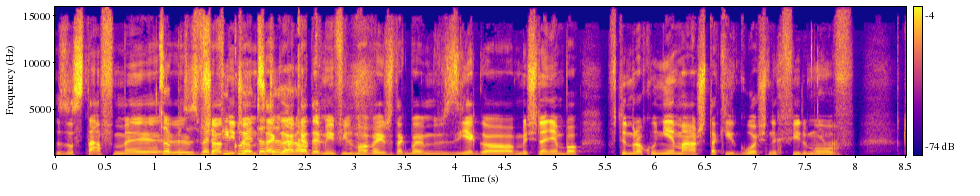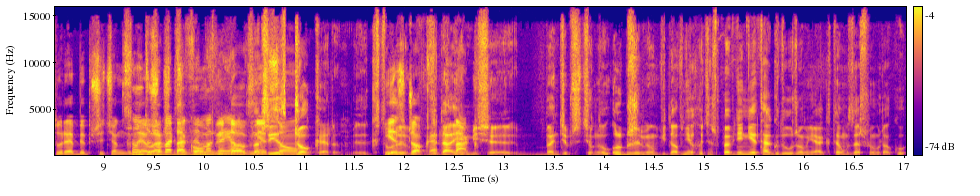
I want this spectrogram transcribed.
zostawmy Co, e, przewodniczącego rok. Akademii Filmowej, że tak powiem, z jego myśleniem, bo w tym roku nie ma aż takich głośnych filmów, które by przyciągnęły aż taką widownię. Znaczy jest Są- Joker, y, który Jest Joker, wydaje tak. mi się będzie przyciągał olbrzymią widownię, chociaż pewnie nie tak dużą jak tę w zeszłym roku.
